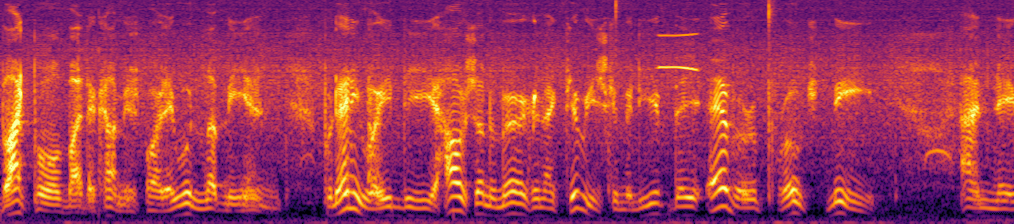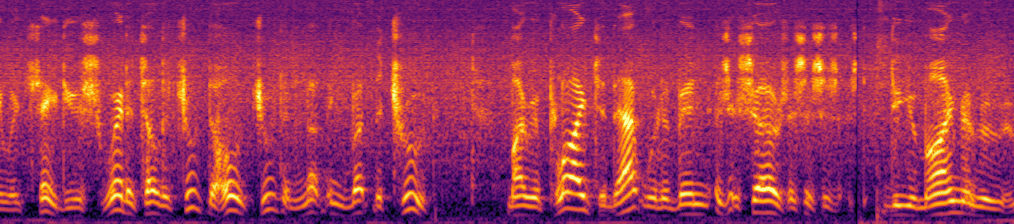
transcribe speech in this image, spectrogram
blackballed by the Communist Party; they wouldn't let me in. But anyway, the House Un-American Activities Committee, if they ever approached me, and they would say, "Do you swear to tell the truth, the whole truth, and nothing but the truth?" My reply to that would have been, "Sir, do you mind re-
